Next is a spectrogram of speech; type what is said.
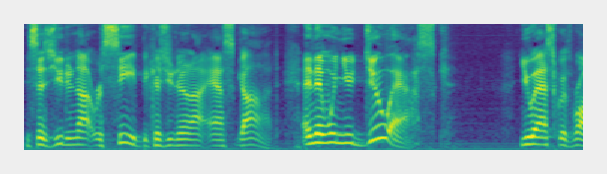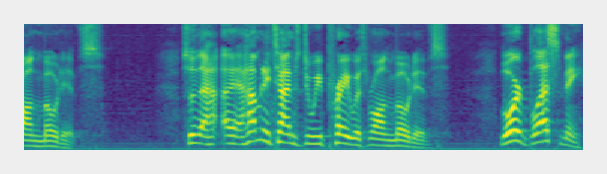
He says, You do not receive because you do not ask God. And then when you do ask, you ask with wrong motives. So, that, uh, how many times do we pray with wrong motives? Lord, bless me.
